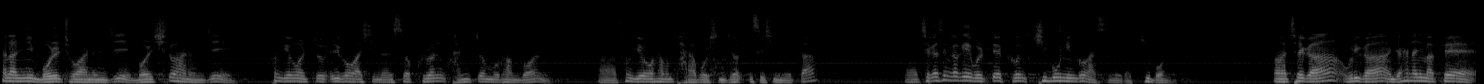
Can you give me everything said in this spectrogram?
하나님이 뭘 좋아하는지, 뭘 싫어하는지 성경을 쭉 읽어가시면서 그런 관점으로 한번 어, 성경을 한번 바라보신 적 있으십니까? 어, 제가 생각해 볼 때 그건 기본인 것 같습니다. 기본. 어, 제가 우리가 이제 하나님 앞에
